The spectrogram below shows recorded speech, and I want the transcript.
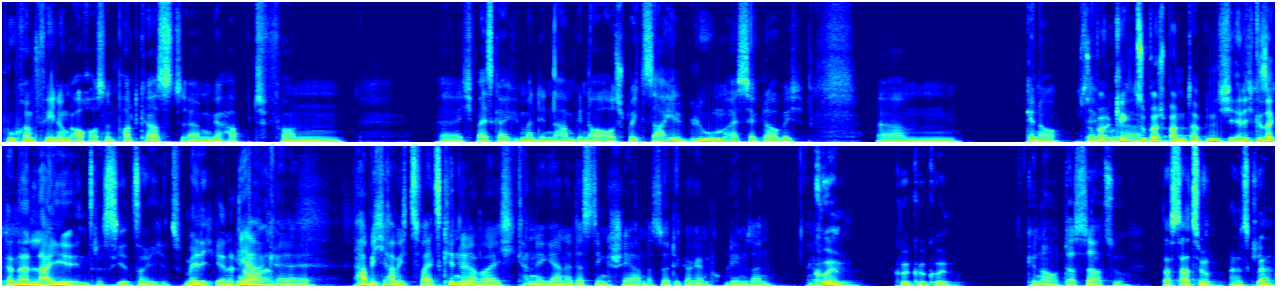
Buchempfehlung auch aus einem Podcast ähm, gehabt von, äh, ich weiß gar nicht, wie man den Namen genau ausspricht, Sahil Bloom heißt er, glaube ich. Ähm, genau. Super, klingt super spannend. Da bin ich ehrlich gesagt an der Laie interessiert, sage ich jetzt. Melde ich gerne schon Ja, mal an. okay. Habe ich, hab ich zwar als Kindle, aber ich kann dir gerne das Ding sharen. Das sollte gar kein Problem sein. Cool. Ähm, Cool, cool, cool. genau, das dazu. Das dazu, alles klar.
